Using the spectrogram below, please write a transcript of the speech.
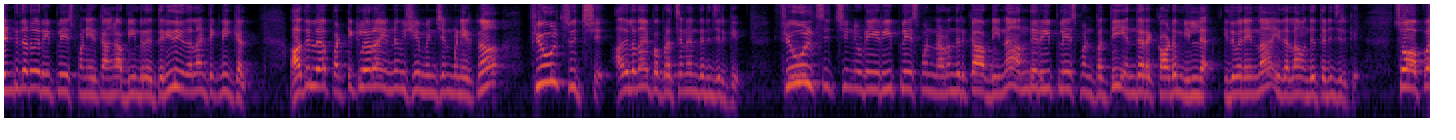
ரெண்டு தடவை ரீப்ளேஸ் பண்ணியிருக்காங்க அப்படின்றது தெரியுது. இதெல்லாம் டெக்னிக்கல் அதில் பர்டிகுலராக என்ன விஷயம் மென்ஷன் பண்ணியிருக்குன்னா ஃபியூல் சுவிட்ச் அதில் தான் இப்போ பிரச்சனைன்னு தெரிஞ்சிருக்கு. ஃபியூல் சுவிட்சினுடைய ரீப்ளேஸ்மெண்ட் நடந்திருக்கா அப்படின்னா அந்த ரீப்ளேஸ்மெண்ட் பற்றி எந்த ரெக்கார்டும் இல்லை. இதுவரையும் தான் இதெல்லாம் வந்து தெரிஞ்சிருக்கு. ஸோ அப்போ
